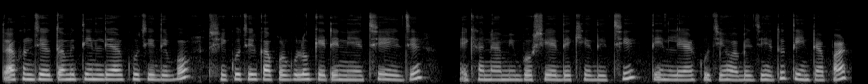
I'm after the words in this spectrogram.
তো এখন যেহেতু আমি তিন লেয়ার কুচি দেব, সেই কুচির কাপড়গুলো কেটে নিয়েছি, এই যে এখানে আমি বসিয়ে দেখিয়ে দিচ্ছি, তিন লেয়ার কুচি হবে যেহেতু তিনটা পার্ট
